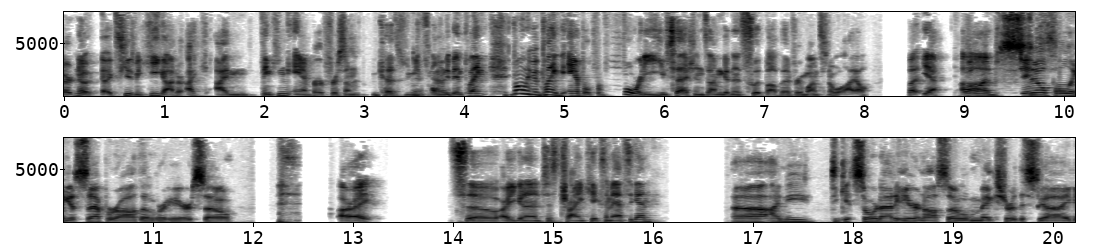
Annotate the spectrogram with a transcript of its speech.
Or no, excuse me, he got her. I, I'm thinking Amber for some because you've Okay. only been playing. You've only been playing Amber for 40 sessions. I'm going to slip up every once in a while. But yeah, Well, uh, I'm James- still pulling a Sephiroth over here, so all right. So, are you going to just try and kick some ass again? uh, I need to get Sword out of here and also make sure this guy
